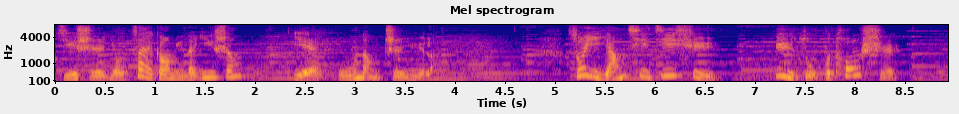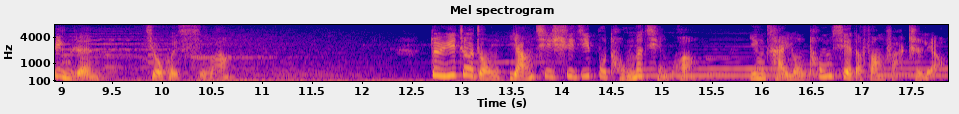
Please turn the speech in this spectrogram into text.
即使有再高明的医生，也无能治愈了，所以阳气积蓄、郁阻不通时，病人就会死亡。对于这种阳气蓄积不同的情况，应采用通泄的方法治疗。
